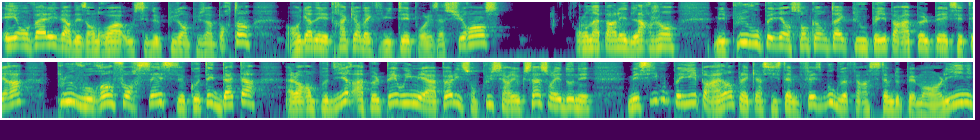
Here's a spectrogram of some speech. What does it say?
Et on va aller vers des endroits où c'est de plus en plus important. Regardez les trackers d'activité pour les assurances. On a parlé de l'argent, mais plus vous payez en sans contact, plus vous payez par Apple Pay, etc., plus vous renforcez ce côté data. Alors on peut dire Apple Pay, oui, mais Apple, ils sont plus sérieux que ça sur les données. Mais si vous payez par exemple avec un système Facebook va faire un système de paiement en ligne,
